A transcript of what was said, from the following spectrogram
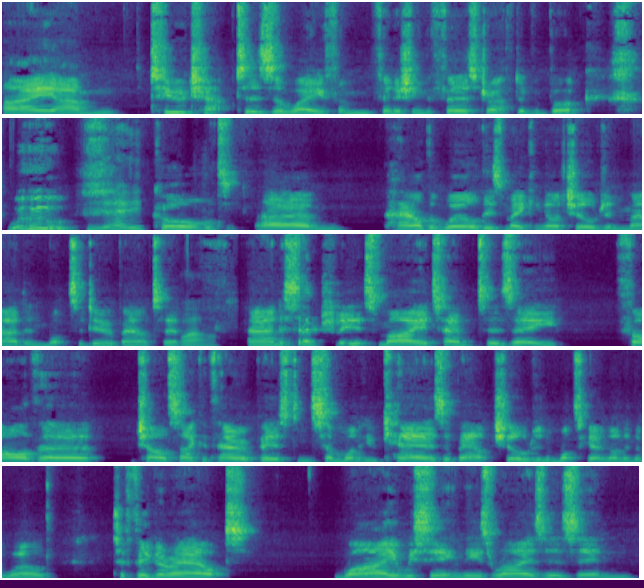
I am two chapters away from finishing the first draft of a book. Woohoo! Yay! Called um, How the World is Making Our Children Mad and What to Do About It. Wow. And essentially, it's my attempt as a father, child psychotherapist, and someone who cares about children and what's going on in the world to figure out why we're seeing these rises in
